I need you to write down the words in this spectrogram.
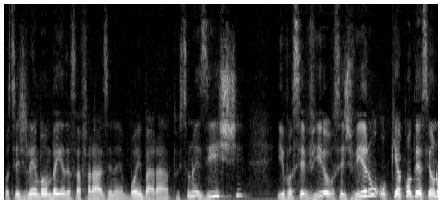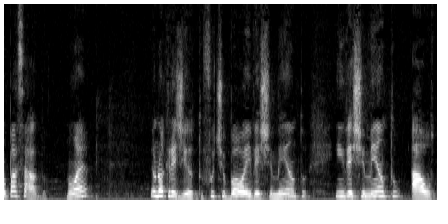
Vocês lembram bem dessa frase, né? Bom e barato. Isso não existe. E você viu, vocês viram o que aconteceu no passado, não é? Eu não acredito. Futebol é investimento, investimento alto.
